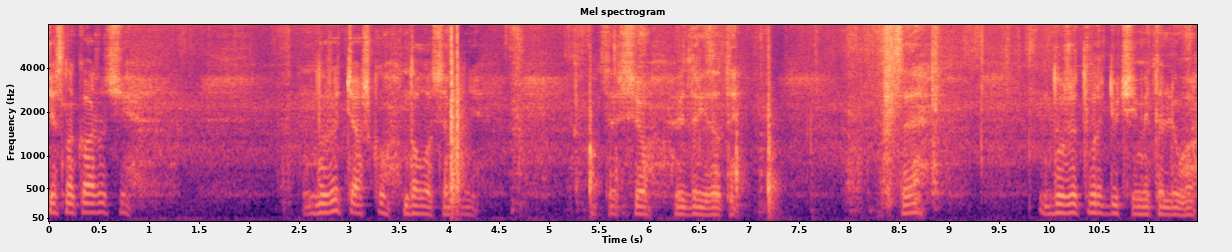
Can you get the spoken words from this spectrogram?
Чесно кажучи, дуже тяжко вдалося мені це все відрізати. Це дуже твердючий металюга.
